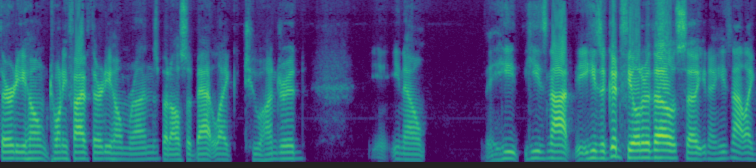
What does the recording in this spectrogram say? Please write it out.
30 home 25 30 home runs but also bat like 200 you know he he's not he's a good fielder though so you know he's not like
